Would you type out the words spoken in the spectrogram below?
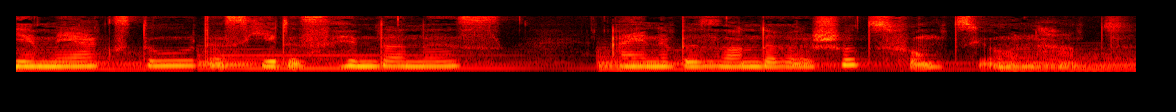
Hier merkst du, dass jedes Hindernis eine besondere Schutzfunktion hat.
